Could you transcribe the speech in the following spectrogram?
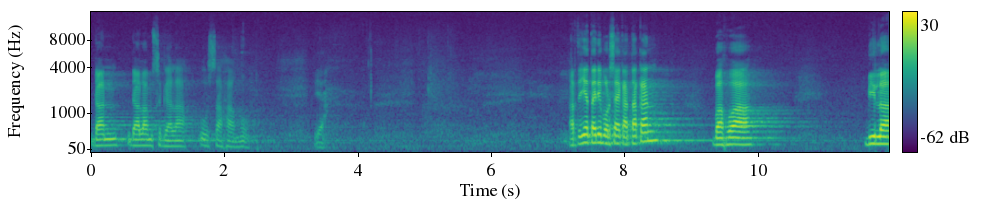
dan dalam segala usahamu. Ya. Artinya tadi baru saya katakan bahwa bila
